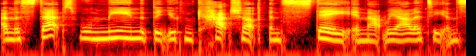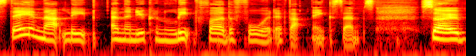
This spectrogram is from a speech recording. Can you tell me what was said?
And the steps will mean that you can catch up and stay in that reality and stay in that leap, and then you can leap further forward if that makes sense. So,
